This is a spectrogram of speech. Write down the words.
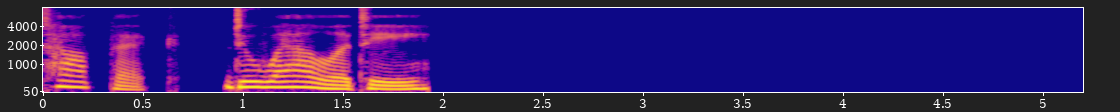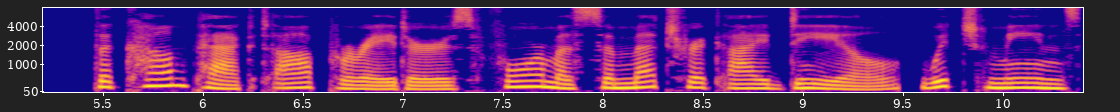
Topic Duality. The compact operators form a symmetric ideal, which means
